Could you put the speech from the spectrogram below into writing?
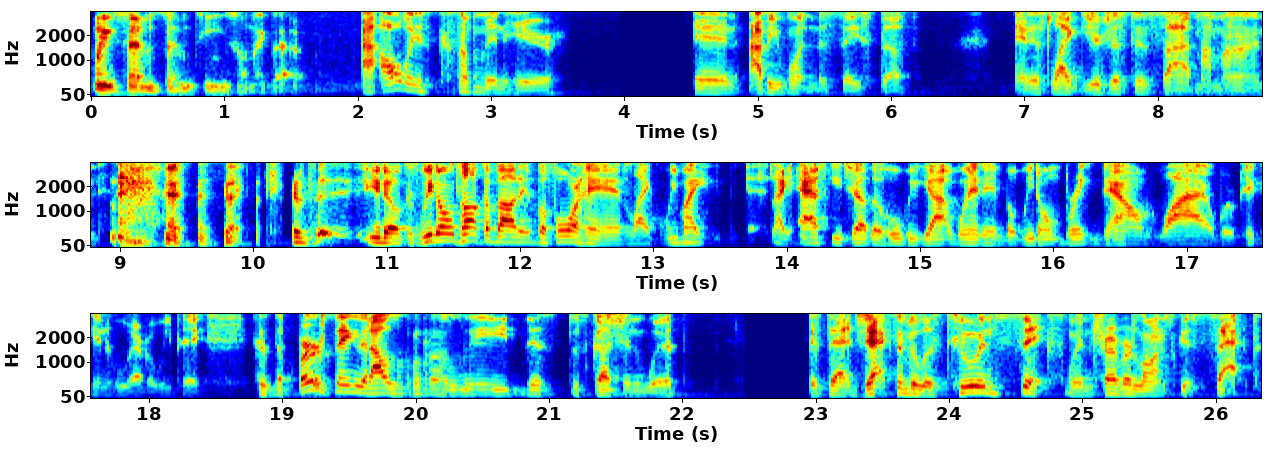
27 17, something like that. I always come in here and I be wanting to say stuff. And it's like you're just inside my mind. Because, you know, because we don't talk about it beforehand. Like, we might like ask each other who we got winning, but we don't break down why we're picking whoever we pick. Because the first thing that I was going to lead this discussion with is that Jacksonville is two and six when Trevor Lawrence gets sacked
